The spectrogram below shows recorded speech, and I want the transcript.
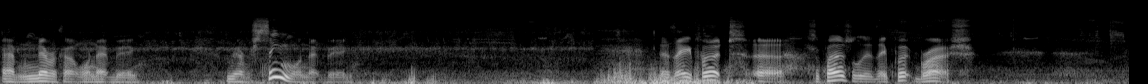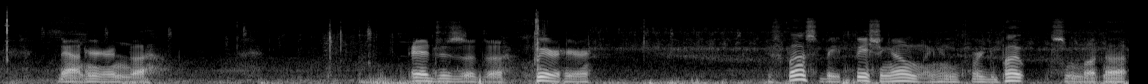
I've never caught one that big. I've never seen one that big. Now they put, uh, supposedly they put brush down here in the edges of the pier here. It's supposed to be fishing only and for your boats and whatnot.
